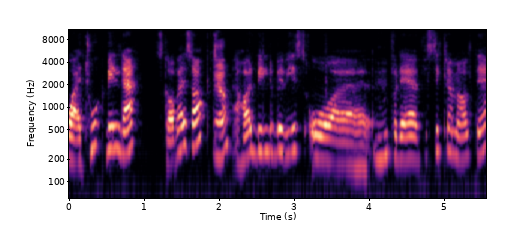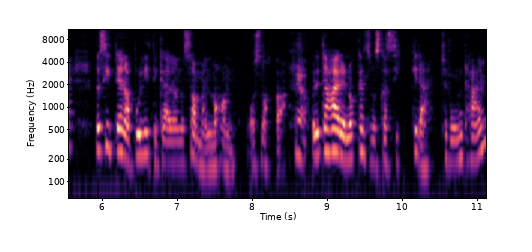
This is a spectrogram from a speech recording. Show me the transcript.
Og jeg tok bilde, skal være sagt. Ja. Jeg har bildebevis, og, mm. for det sikrer jeg meg alltid. Da sitter en av politikerne sammen med han og snakker. Ja. Og dette her er noen som skal sikre Trondheim.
